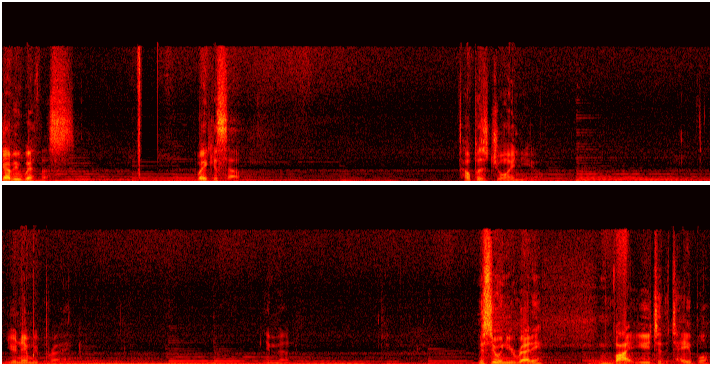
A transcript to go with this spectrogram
God be with us. Wake us up. Help us join you. In your name we pray. Amen. Missio, when you're ready, invite you to the table.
